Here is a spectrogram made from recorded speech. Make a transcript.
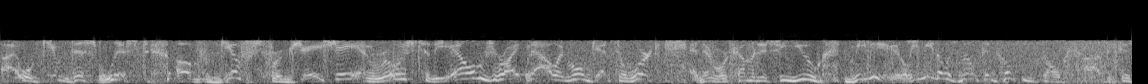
I will give this list of gifts for JJ and Rose to the elves right now, and we'll get to work. And then we're coming to see you. Maybe leave me those milk and cookies, though, uh, because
